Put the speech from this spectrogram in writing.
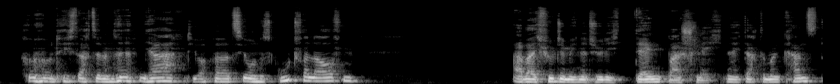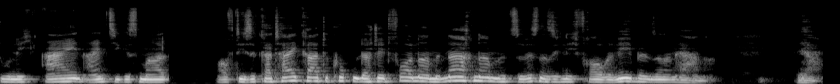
Und ich sagte dann, ja, die Operation ist gut verlaufen. Aber ich fühlte mich natürlich denkbar schlecht. Ich dachte, man kannst du nicht ein einziges Mal auf diese Karteikarte gucken, da steht Vorname, Nachname, würdest du wissen, dass ich nicht Frau René bin, sondern Herr Hanna. Ja.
